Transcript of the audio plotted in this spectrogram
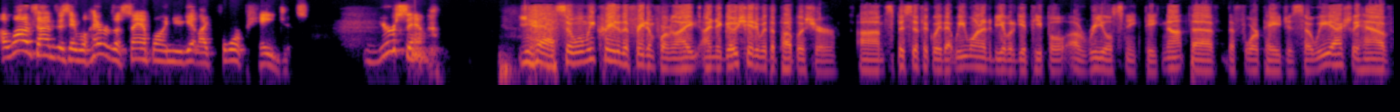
a lot of times they say, well, here's a sample, and you get like four pages. Your sample. Yeah. So when we created the Freedom Formula, I, I negotiated with the publisher um, specifically that we wanted to be able to give people a real sneak peek, not the the four pages. So we actually have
